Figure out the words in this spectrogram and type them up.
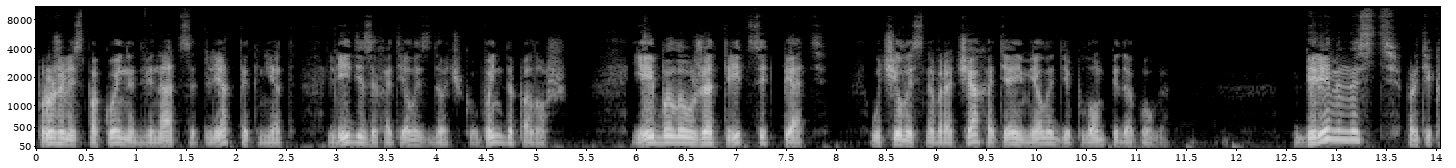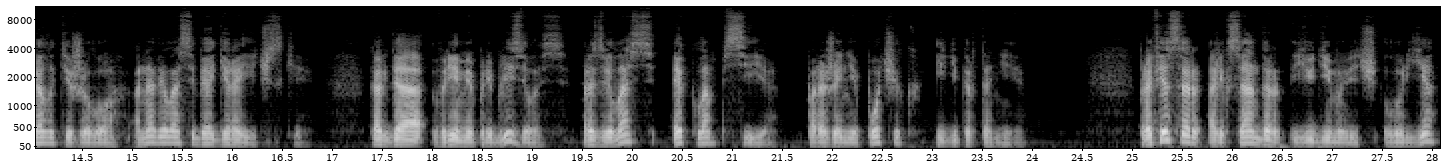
прожили спокойно 12 лет, так нет. Лиде захотелось дочку. Вынь да положь. Ей было уже 35. Училась на врача, хотя имела диплом педагога. Беременность протекала тяжело. Она вела себя героически. Когда время приблизилось, развелась эклампсия, поражение почек и гипертония. Профессор Александр Юдимович Лурье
